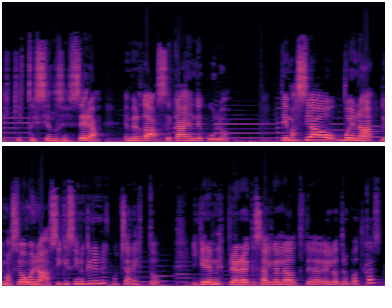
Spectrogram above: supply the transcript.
es que estoy siendo sincera. En verdad, se caen de culo. Demasiado buena, demasiado buena. Así que si no quieren escuchar esto y quieren esperar a que salga la otra, el otro podcast,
